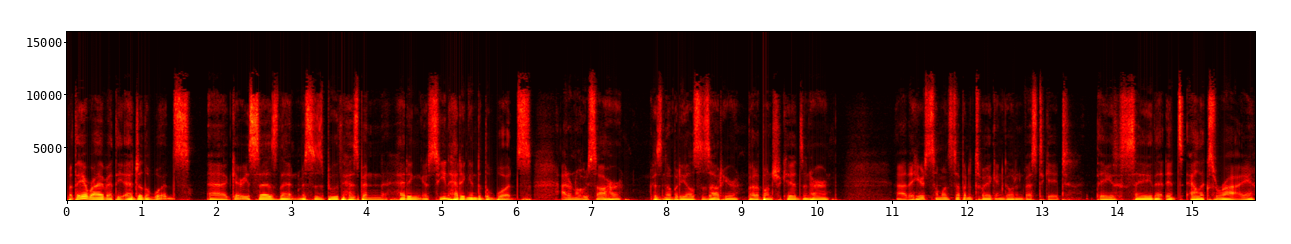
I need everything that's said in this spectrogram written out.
But they arrive at the edge of the woods. Uh, Gary says that Mrs. Booth has been heading, seen heading into the woods. I don't know who saw her, because nobody else is out here but a bunch of kids and her. Uh, they hear someone step on a twig and go to investigate. They say that it's Alex Rye,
